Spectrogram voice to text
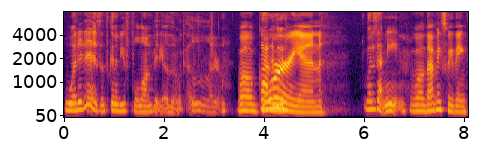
what it is. It's gonna be full on videos, and I'm like, oh, I don't know. Well, Not in the mood. Gorean. What does that mean? Well, that makes me think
